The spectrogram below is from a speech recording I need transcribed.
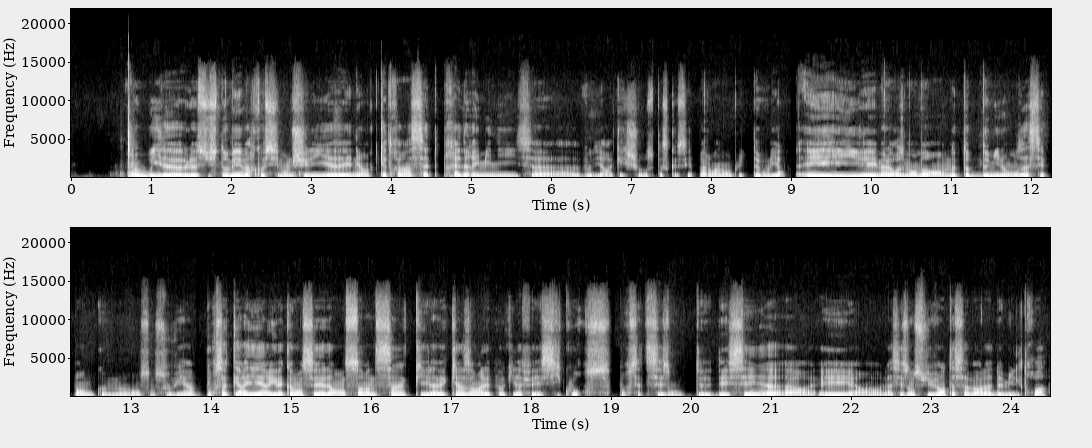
Ah Oui, le, le susnommé Marco Simoncelli euh, est né en 87 près de Rimini, ça vous dira quelque chose parce que c'est pas loin non plus de Tavoulia. Et il est malheureusement mort en octobre 2011 à Sepang, comme on s'en souvient. Pour sa carrière, il a commencé en 125, il avait 15 ans à l'époque, il a fait 6 courses pour cette saison de d'essai, euh, et la saison suivante, à savoir la 2003,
